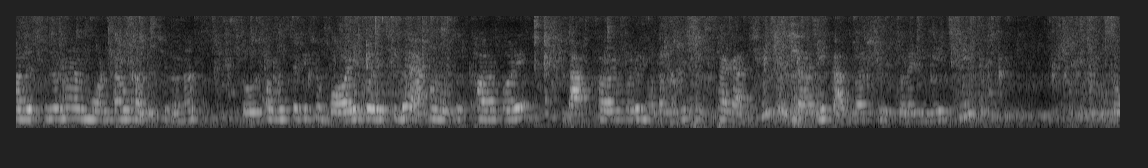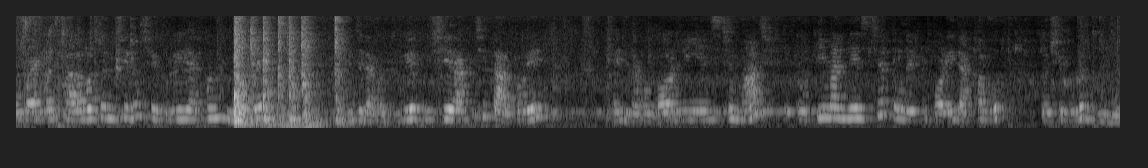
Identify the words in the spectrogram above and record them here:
ভালো ছিল না, আর মনটাও ভালো ছিল না। তো সমস্ত কিছু বয়ই করেছিল। এখন ওষুধ খাওয়ার পরে ডাব খাওয়ার পরে মোটামুটি ঠিকঠাক আছি। ওই কারণেই কাজবাজ শুরু করে দিয়েছি। তো কয়েকটা থালা বাসন ছিল, সেগুলোই এখন ধুয়ে, এই যে দেখো ধুয়ে গুছিয়ে রাখছি। তারপরে এই যে দেখো বর নিয়ে এসছে মাছ। তো কি মাছ নিয়ে এসছে তোমাদের একটু পরেই দেখাবো। তো সেগুলো ধুবো।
